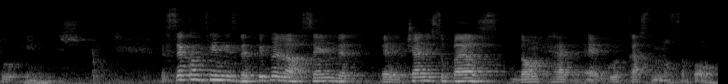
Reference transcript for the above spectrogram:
to English. The second thing is that people are saying that uh, Chinese suppliers don't have a good customer support.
